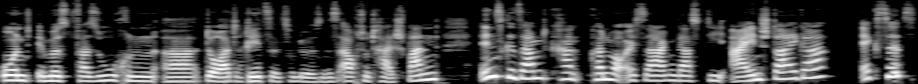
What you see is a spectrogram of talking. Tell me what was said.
und ihr müsst versuchen, äh, dort Rätsel zu lösen. Ist auch total spannend. Insgesamt kann, können wir euch sagen, dass die Einsteiger-Exits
